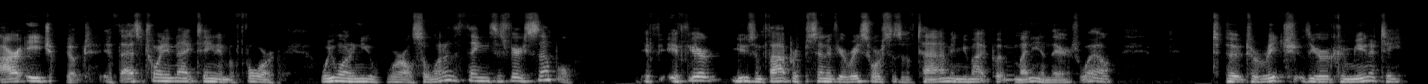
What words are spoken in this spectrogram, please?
our Egypt, if that's 2019 and before, we want a new world. So one of the things is very simple. If if you're using five percent of your resources of time, and you might put money in there as well, to to reach your community,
